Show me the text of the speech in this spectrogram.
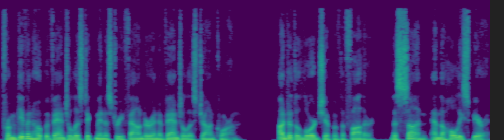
From Givin Hope Evangelistic Ministry founder and evangelist John Coram. Under the Lordship of the Father, the Son, and the Holy Spirit.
